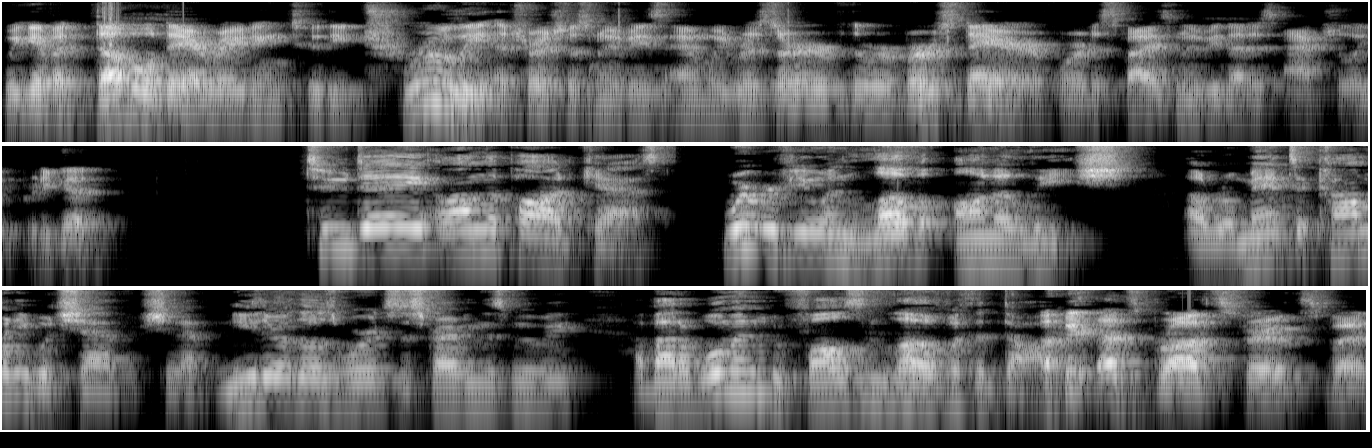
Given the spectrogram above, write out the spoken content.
We give a double dare rating to the truly atrocious movies, and we reserve the reverse dare for a despised movie that is actually pretty good. Today on the podcast, we're reviewing Love on a Leash, a romantic comedy which have, should have neither of those words describing this movie, about a woman who falls in love with a dog. mean, that's broad strokes, but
